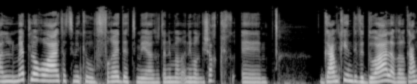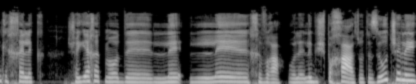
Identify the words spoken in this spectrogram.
אני באמת לא רואה את עצמי כמופרדת מה... זאת אומרת, אני, מר- אני מרגישה אה, גם כאינדיבידואל, אבל גם כחלק שייכת מאוד אה, ל, לחברה, או ל, למשפחה. זאת אומרת, הזהות שלי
